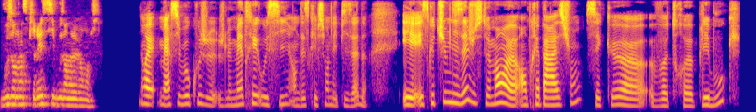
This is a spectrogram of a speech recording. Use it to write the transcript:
vous en inspirer si vous en avez envie. Ouais, merci beaucoup. Je, le mettrai aussi en description de l'épisode. Et, ce que tu me disais justement euh, en préparation, c'est que votre playbook,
